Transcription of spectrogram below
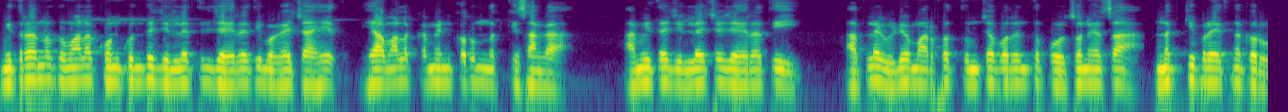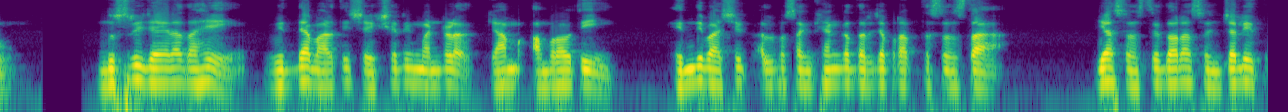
मित्रांनो तुम्हाला कोणकोणत्या जिल्ह्यातील जाहिराती बघायच्या आहेत हे आम्हाला कमेंट करून नक्की सांगा. आम्ही त्या जिल्ह्याच्या जाहिराती आपल्या व्हिडिओमार्फत तुमच्यापर्यंत पोहोचवण्याचा नक्की प्रयत्न करू. दुसरी जाहिरात आहे विद्या भारती शैक्षणिक मंडळ कॅम्प अमरावती हिंदी भाषिक अल्पसंख्याक दर्जाप्राप्त संस्था. या संस्थेद्वारा संचालित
